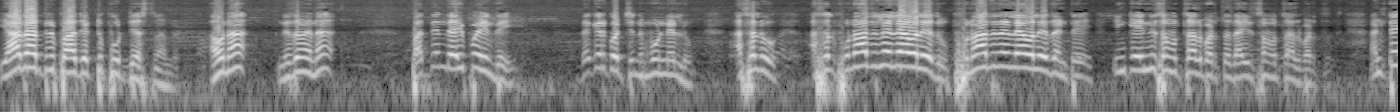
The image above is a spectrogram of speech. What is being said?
యాదాద్రి ప్రాజెక్టు పూర్తి చేస్తున్నాను. అవునా? నిజమేనా? పద్దెనిమిది అయిపోయింది. దగ్గరకు వచ్చింది మూడు నెలలు. అసలు అసలు పునాదులే లేవలేదు. పునాదులే లేవలేదంటే ఇంకెన్ని సంవత్సరాలు పడుతుంది? ఐదు సంవత్సరాలు పడుతుంది. అంటే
